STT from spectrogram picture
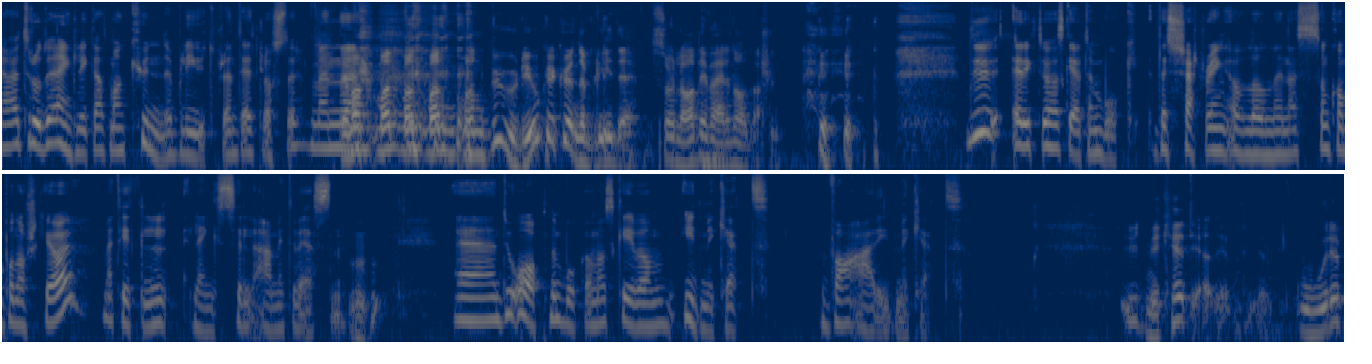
Ja, jeg trodde jo egentlig ikke at man kunne bli utbrent i et kloster, men man, man, man, man, burde jo ikke kunne bli det, så la det være en advarsel. Du, Erik, du har skrevet en bok, 'The Shattering of Loneliness', som kom på norsk i år, med tittelen 'Lengsel er mitt vesen'. Mm -hmm. Du åpner boka med å skrive om ydmykhet. Hva er ydmykhet? Ydmykhet ja, Ordet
